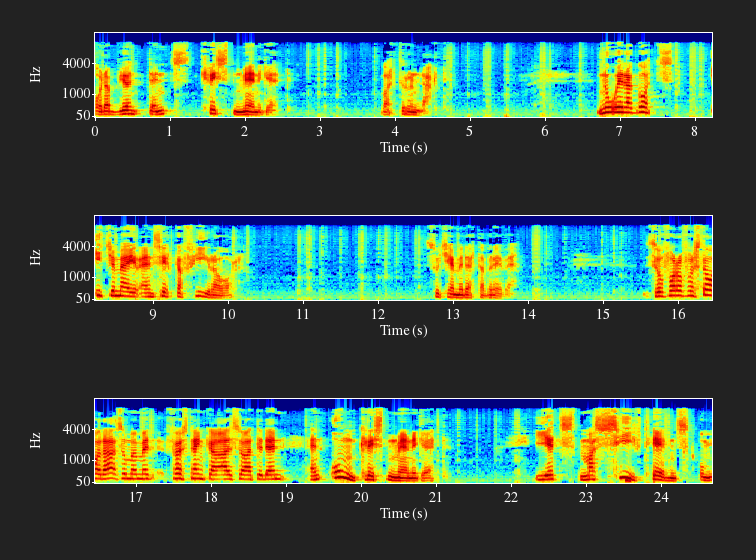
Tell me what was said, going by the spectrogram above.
Og da begynte en kristen menighet ble grunnlagt. Nå er det gått ikke mer enn ca. fire år. Så kommer dette brevet. Så for å forstå det, så må vi først tenke altså at det er en, ung kristen menighet i et massivt hedensk, om,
